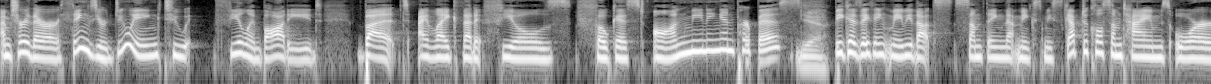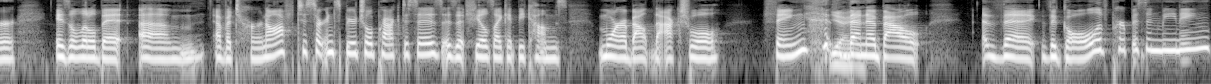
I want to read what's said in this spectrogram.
I'm sure there are things you're doing to feel embodied, but I like that it feels focused on meaning and purpose. Yeah. Because I think maybe that's something that makes me skeptical sometimes or is a little bit um, of a turnoff to certain spiritual practices, is it feels like it becomes more about the actual thing Yeah, than yeah. about the the goal of purpose and meaning.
